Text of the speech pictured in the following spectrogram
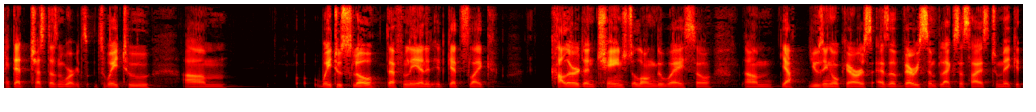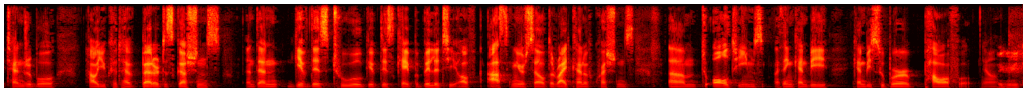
Like that just doesn't work. It's it's way too um, way too slow, definitely, and it, it gets like colored and changed along the way. So um, yeah, using OKRs as a very simple exercise to make it tangible, how you could have better discussions and then give this tool, give this capability of asking yourself the right kind of questions um, to all teams, I think can be can be super powerful. Yeah. Agreed.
